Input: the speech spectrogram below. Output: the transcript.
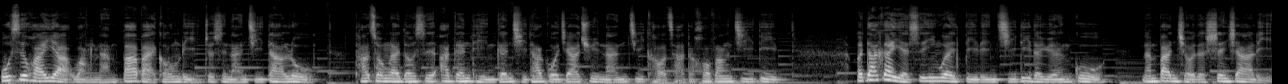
乌斯怀亚往南八百公里就是南极大陆，它从来都是阿根廷跟其他国家去南极考察的后方基地。而大概也是因为比邻极地的缘故，南半球的盛夏里，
